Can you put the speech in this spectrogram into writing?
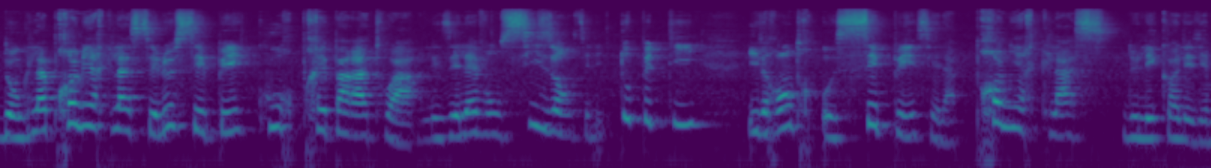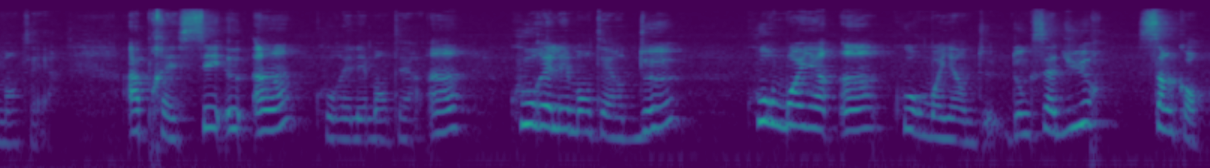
Donc la première classe, c'est le CP, cours préparatoire. Les élèves ont 6 ans, c'est des tout petits. Ils rentrent au CP, c'est la première classe de l'école élémentaire. Après CE1, cours élémentaire 1, cours élémentaire 2, cours moyen 1, cours moyen 2. Donc ça dure 5 ans,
